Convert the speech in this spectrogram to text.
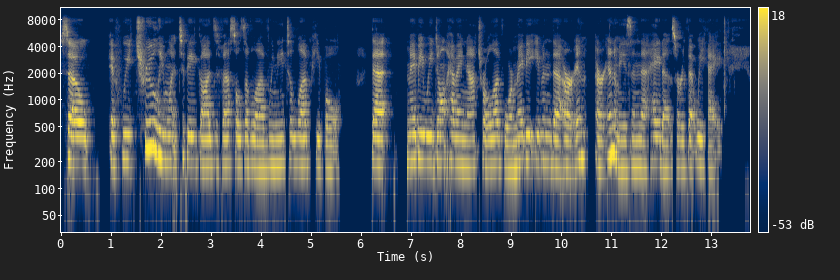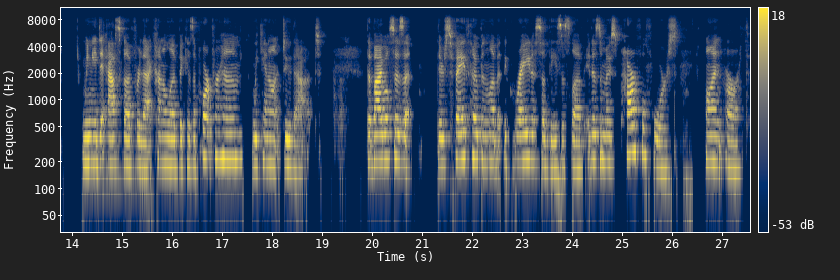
So, if we truly want to be God's vessels of love, we need to love people that maybe we don't have a natural love for, maybe even that are in our enemies and that hate us or that we hate. We need to ask God for that kind of love because apart from Him, we cannot do that. The Bible says that there's faith, hope, and love, but the greatest of these is love. It is the most powerful force on earth.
